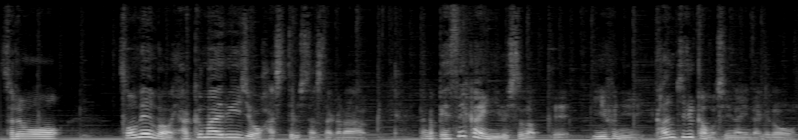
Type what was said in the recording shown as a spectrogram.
それも、そのメンバーは100マイル以上走ってる人たちだから、なんか別世界にいる人だっていうふうに感じるかもしれないんだけど、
